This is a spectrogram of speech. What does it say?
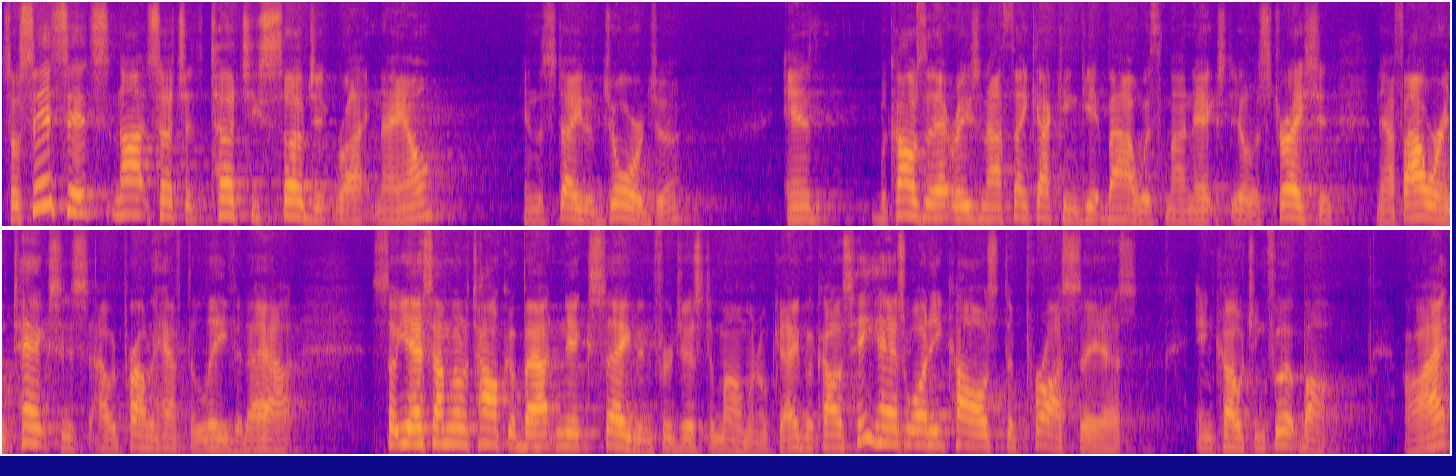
So, since it's not such a touchy subject right now in the state of Georgia, and because of that reason, I think I can get by with my next illustration. Now, if I were in Texas, I would probably have to leave it out. So, yes, I'm going to talk about Nick Saban for just a moment, okay? Because he has what he calls the process in coaching football, all right?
